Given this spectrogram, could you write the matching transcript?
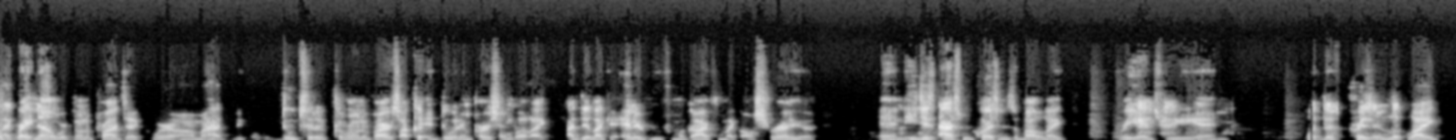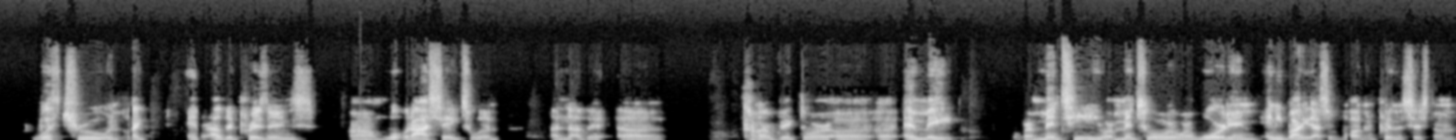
like right now I'm working on a project where um I had due to the coronavirus I couldn't do it in person, but like I did like an interview from a guy from like Australia and he just asked me questions about like reentry and what does prison look like? What's true and like in other prisons? Um, what would i say to an, another uh, convict or a, a inmate or a mentee or a mentor or a warden anybody that's involved in the prison system?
